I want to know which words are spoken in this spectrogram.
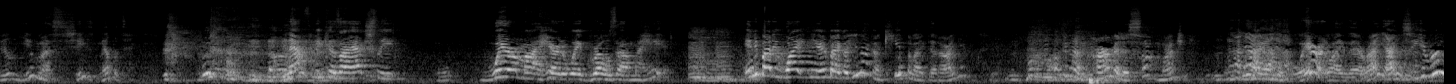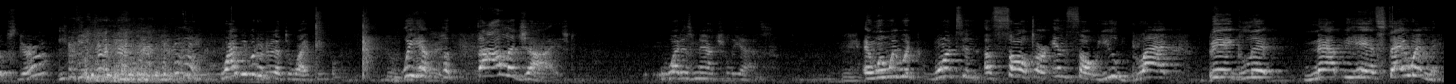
really, you must, she's militant. And that's because I actually wear my hair the way it grows out of my head. Mm-hmm. Anybody white in here, everybody go, you're not going to keep it like that, are you? You're going to perm it or something, aren't you? You're not going to just wear it like that, right? I can see your roots, girl. white people don't do that to white people. We have pathologized what is naturally us. And when we would want to assault or insult you, black, big lip, nappy head, stay with me.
